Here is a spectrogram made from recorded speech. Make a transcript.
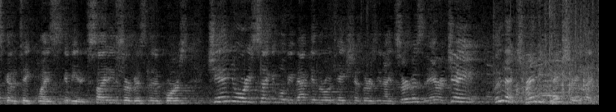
It's going to take place. It's going to be an exciting service. And then, of course, January 2nd, we'll be back in the rotation at Thursday night service. And Aaron Jane, look at that trendy picture. He's like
